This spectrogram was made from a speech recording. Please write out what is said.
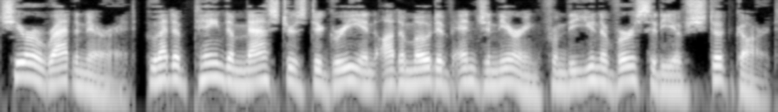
Chira Ratanarat, who had obtained a master's degree in automotive engineering from the University of Stuttgart.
